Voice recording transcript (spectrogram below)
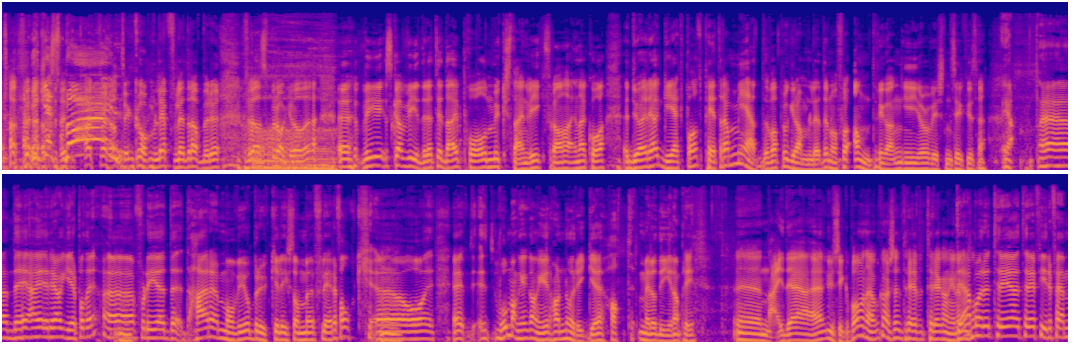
Takk for, Ikke spoil! takk for at du kom, Lefle Drabberud fra Språkrådet. Eh, Vi skal videre til deg, Pål Muksteinvik fra NRK. Du har reagert på at Petra Mede var programleder nå for andre gang i Eurovision-sirkuset. Ja, eh, det, Jeg reagerer på det. eh, Fordi det, her må vi jo bruke liksom flere folk. Mm. Og eh, Hvor mange ganger har Norge hatt Melodi Grand Prix? Eh, nei, det er jeg usikker på, men det er vel kanskje tre, tre ganger. Det er bare tre, tre fire, fem,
